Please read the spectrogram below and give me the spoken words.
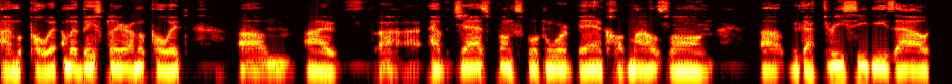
I'm a poet. I'm a bass player. I'm a poet. Um, I've, uh, have a jazz funk spoken word band called Miles Long. Uh, we've got three CDs out.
